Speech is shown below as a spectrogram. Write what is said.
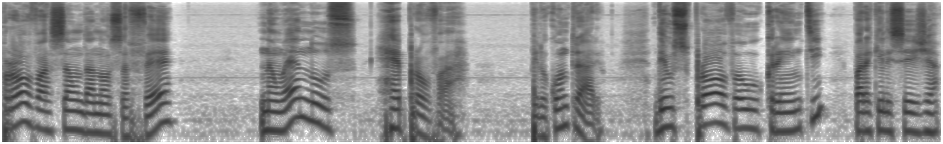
provação da nossa fé não é nos reprovar. Pelo contrário, Deus prova o crente para que ele seja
